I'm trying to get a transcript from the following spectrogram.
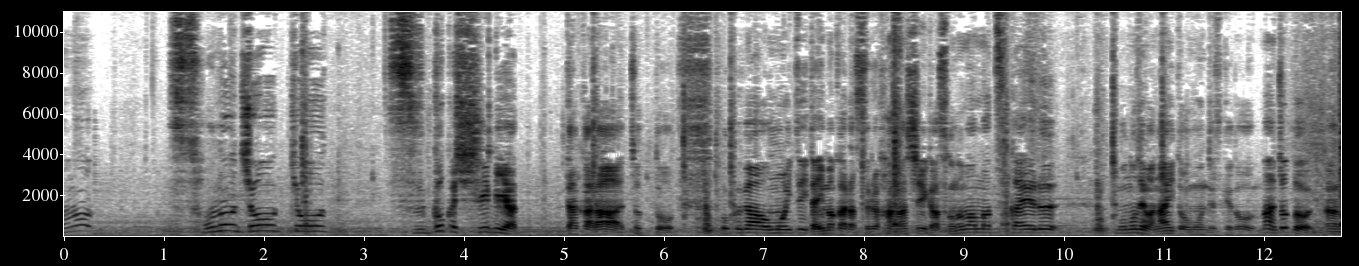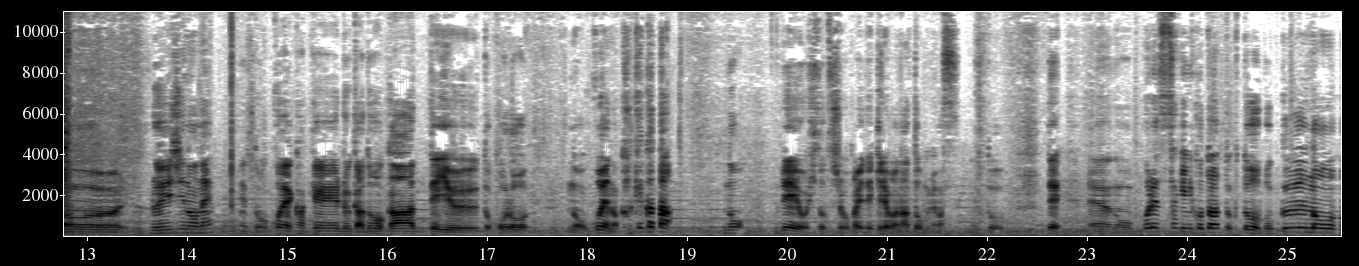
このその状況すごくシビアだからちょっと僕が思いついた今からする話がそのまま使えるものではないと思うんですけどまあちょっとあのー類似のね、えっと、声かけるかどうかっていうところの声のかけ方の例を一つ紹介できればなと思います。えっと、で、あの、これ先に断っておくと、僕の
